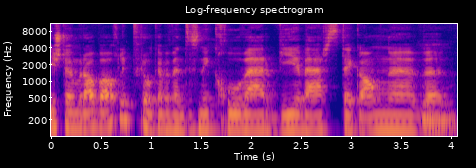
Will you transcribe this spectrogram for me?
ich stelle mir aber auch ein bisschen die Frage, wenn das nicht cool wäre, wie wäre es dann gegangen, mhm.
